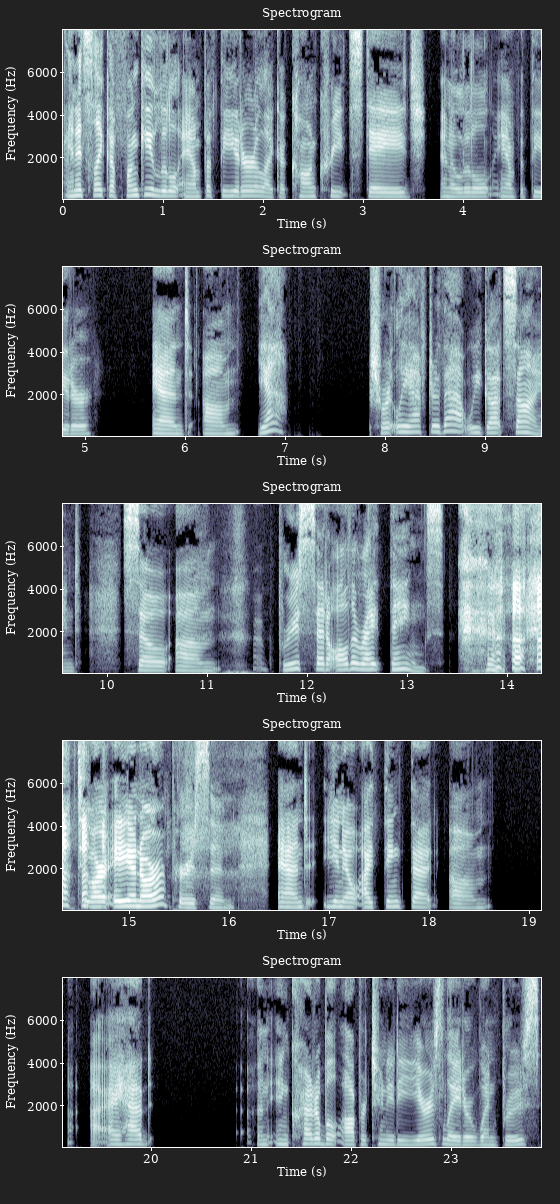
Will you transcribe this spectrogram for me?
and it's like a funky little amphitheater, like a concrete stage and a little amphitheater. And um yeah, shortly after that we got signed so um, bruce said all the right things to our a&r person and you know i think that um, i had an incredible opportunity years later when Bruce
